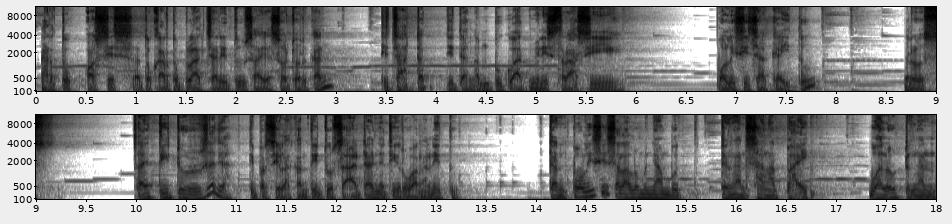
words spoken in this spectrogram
kartu OSIS atau kartu pelajar itu saya sodorkan, dicatat di dalam buku administrasi polisi jaga itu. Terus saya tidur saja, dipersilahkan tidur seadanya di ruangan itu. Dan polisi selalu menyambut dengan sangat baik, walau dengan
